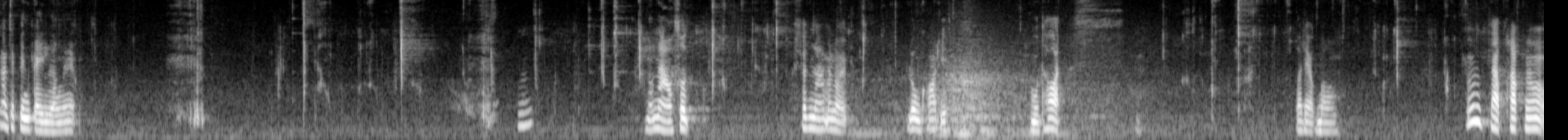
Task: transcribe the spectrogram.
น่าจะเป็นไก่เหลืองนะเนี่ยหนาวหนาวสด สดน้ำอร่อย ลงคอดีหมูทอดปลาแดกบอง อืมแบบคักเนาะ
